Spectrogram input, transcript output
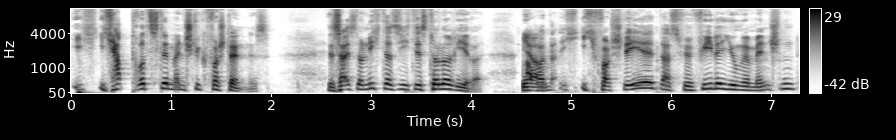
ich, ich habe trotzdem ein Stück Verständnis. Das heißt noch nicht, dass ich das toleriere. Ja. Aber ich, ich verstehe, dass für viele junge Menschen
